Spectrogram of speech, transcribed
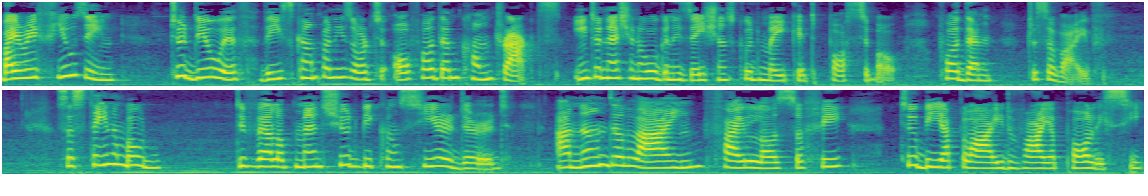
By refusing to deal with these companies or to offer them contracts, international organizations could make it possible for them to survive. Sustainable development should be considered an underlying philosophy to be applied via policy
